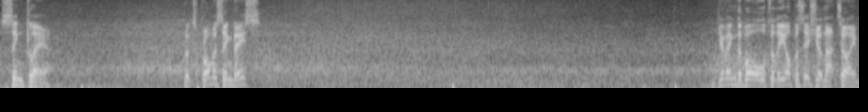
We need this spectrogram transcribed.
Sinclair. Looks promising, this. Giving the ball to the opposition that time.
